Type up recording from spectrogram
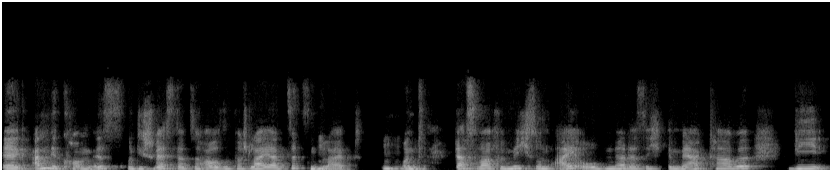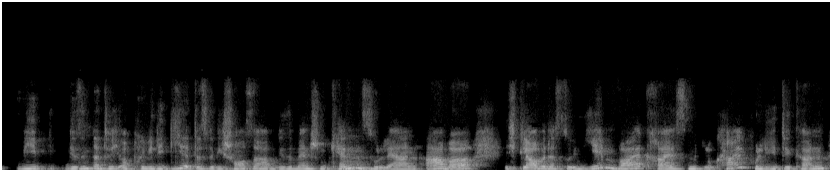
äh, angekommen ist und die Schwester zu Hause verschleiert sitzen mhm. bleibt. Mhm. Und das war für mich so ein Eye-Opener, dass ich gemerkt habe, wie, wie, wir sind natürlich auch privilegiert, dass wir die Chance haben, diese Menschen mhm. kennenzulernen. Aber ich glaube, dass du in jedem Wahlkreis mit Lokalpolitikern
